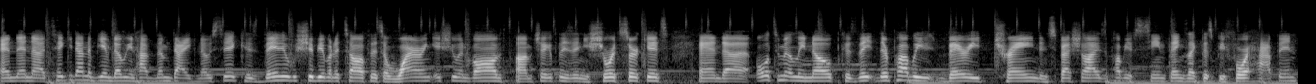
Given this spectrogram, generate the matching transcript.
and then uh, take it down to BMW and have them diagnose it because they should be able to tell if there's a wiring issue involved, um, check if there's any short circuits, and uh, ultimately no, because they, they're probably very trained and specialized and probably have seen things like this before happen.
